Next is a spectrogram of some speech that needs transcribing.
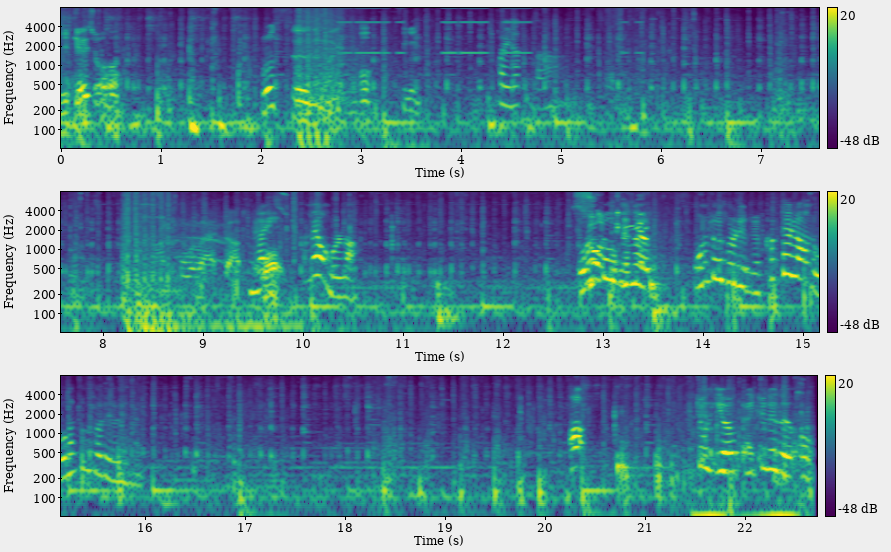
이게 깨져 크로스는 많이 어 이거 걸렸다. Four last stops. 나이스. 한 명은 몰라. 오른쪽에서 오른쪽에 소리 들리. 칵테일 라운드 오른쪽에 소리 들리네. 이쪽 이 이쪽에서 어.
